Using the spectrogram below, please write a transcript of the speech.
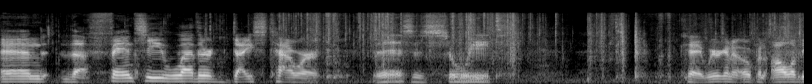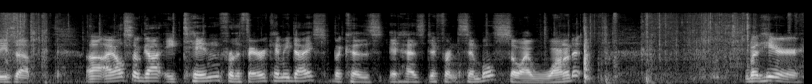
And the fancy leather dice tower. This is sweet. Okay, we're going to open all of these up. Uh, I also got a tin for the Feruchemy dice because it has different symbols, so I wanted it. But here,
